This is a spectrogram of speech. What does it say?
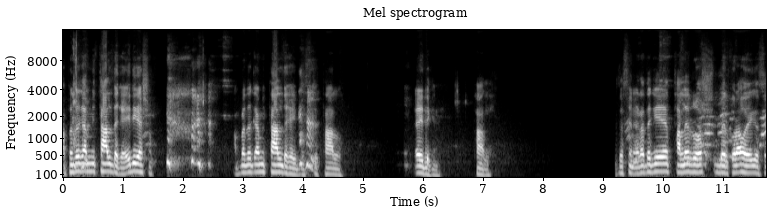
আপনাদেরকে আমি তাল দেখাই এদিকে আসো আপনাদেরকে আমি তাল দেখাই বুঝতে তাল। এই দেখেন তাল। দেখছেন এটা থেকে থালের রস বের করা হয়ে গেছে।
